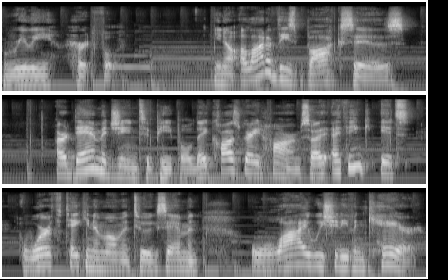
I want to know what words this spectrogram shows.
really hurtful. You know, a lot of these boxes are damaging to people, they cause great harm. So I, I think it's worth taking a moment to examine why we should even care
